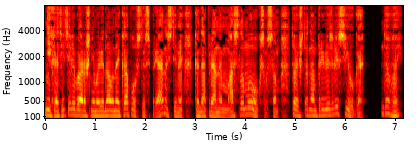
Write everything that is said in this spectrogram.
не хотите ли барышни маринованной капусты с пряностями, конопляным маслом и уксусом, той, что нам привезли с юга? «Давай»,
